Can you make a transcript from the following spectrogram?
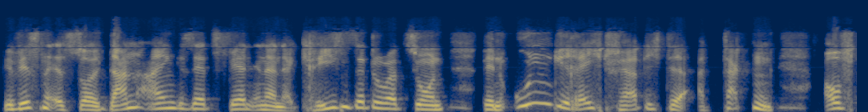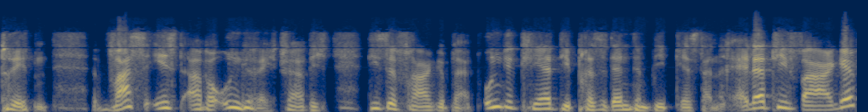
Wir wissen, es soll dann eingesetzt werden in einer Krisensituation, Situation, wenn ungerechtfertigte Attacken auftreten. Was ist aber ungerechtfertigt? Diese Frage bleibt ungeklärt. Die Präsidentin blieb gestern relativ vage.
